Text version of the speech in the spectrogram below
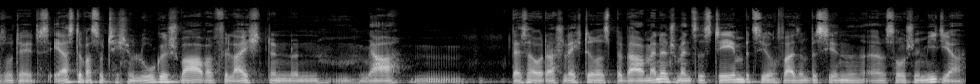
so das erste, was so technologisch war, war vielleicht ein, ein ja, besser oder schlechteres Bewerbermanagementsystem beziehungsweise ein bisschen äh, Social Media.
